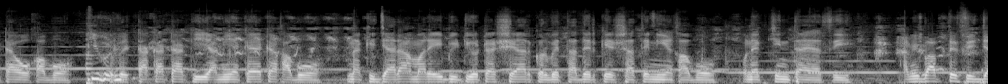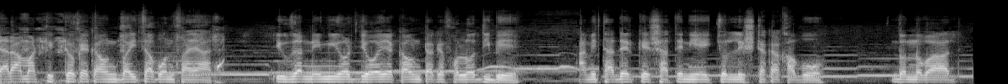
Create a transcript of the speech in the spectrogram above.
টাকাটাও খাব। তবে টাকাটা কি আমি একা একা খাব? নাকি যারা আমার এই ভিডিওটা শেয়ার করবে তাদেরকে সাথে নিয়ে খাব? অনেক চিন্তায় আছি। আমি ভাবতেছি যারা আমার টিকটক অ্যাকাউন্ট বাইচা বনফায়ার ইউজার নেম ইওর যে ওই অ্যাকাউন্টটাকে ফলো দিবে। আমি তাদেরকে সাথে নিয়ে এই চল্লিশ টাকা খাব। ধন্যবাদ।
